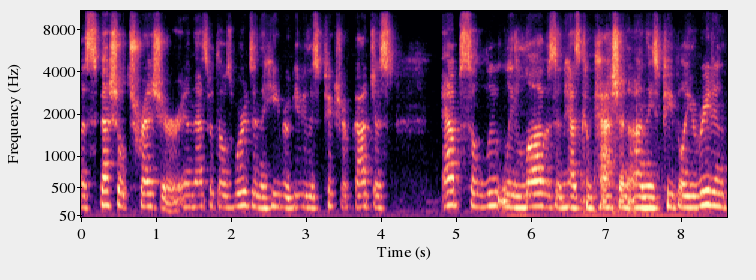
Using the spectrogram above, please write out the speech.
a, a special treasure. And that's what those words in the Hebrew give you this picture of God just absolutely loves and has compassion on these people. You read in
